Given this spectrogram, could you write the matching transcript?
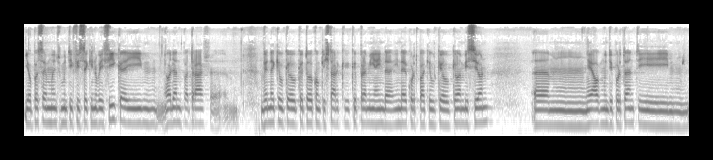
Eu passei momentos muito difíceis aqui no Benfica e hum, olhando para trás, eh, vendo aquilo que eu, que eu estou a conquistar, que, que para mim ainda, ainda é curto para aquilo que eu, que eu ambiciono, um, é algo muito importante e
